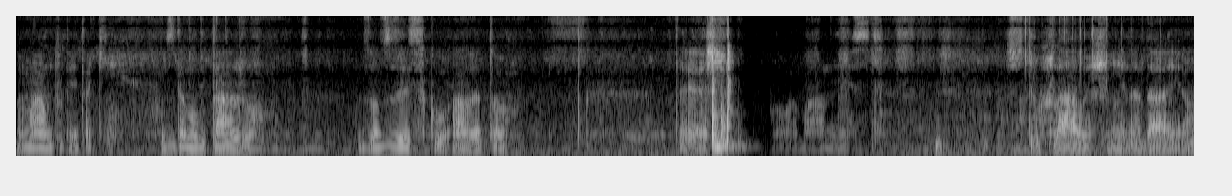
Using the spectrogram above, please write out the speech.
Mam tutaj taki z demontażu, z odzysku, ale to też połamany jest struchlały się nie nadają.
